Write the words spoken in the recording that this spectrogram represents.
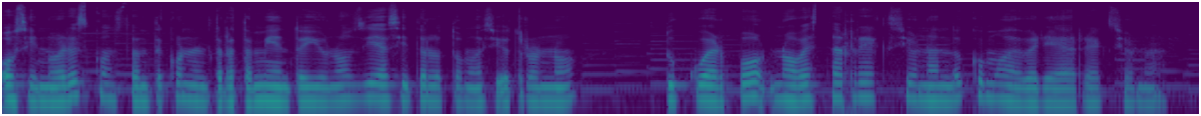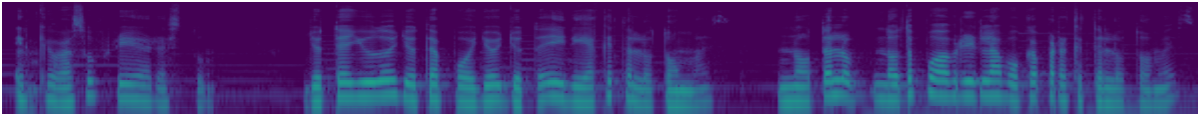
o si no eres constante con el tratamiento y unos días sí te lo tomas y otro no, tu cuerpo no va a estar reaccionando como debería reaccionar el que va a sufrir eres tú. Yo te ayudo, yo te apoyo, yo te diría que te lo tomes. No te, lo, no te puedo abrir la boca para que te lo tomes,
